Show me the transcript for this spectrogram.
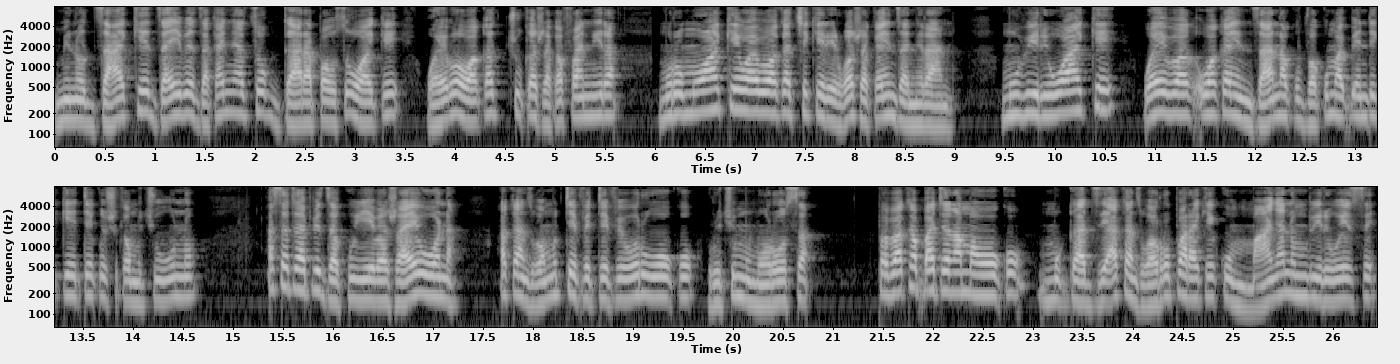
mhino dzake dzaive dzakanyatsogara pauso hwake hwaiva hwakatsvuka zvakafanira muromo wake waiva wakachekererwa zvakaenzanirana. Muviri wake waiva wakaenzana kubva kumabendekete kusvika muchiuno. Asati apedza kuyeva zvaaiona akanzwa mutefetefe woruoko ruchimumhorosa. Pavakabatana maoko mugadzi akanzwa ropa rake kumhanya nomuviri wese.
